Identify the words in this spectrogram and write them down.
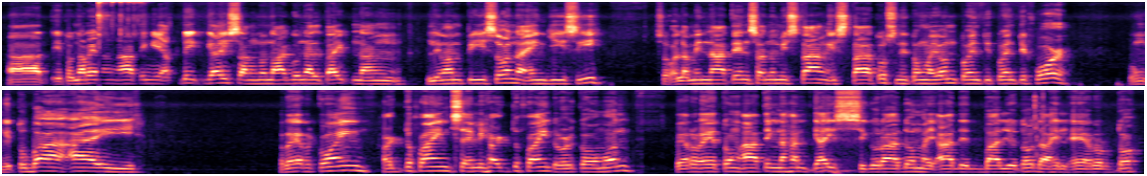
At ito na rin ang ating i-update guys. Ang nonagonal type ng 5 piso na NGC. So alamin natin sa numista ang status nito ngayon 2024. Kung ito ba ay rare coin, hard to find, semi hard to find or common. Pero etong ating nahunt guys, sigurado may added value to dahil error to.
